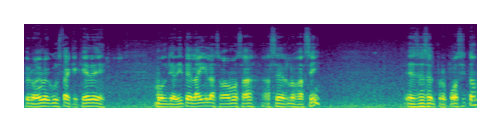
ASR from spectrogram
pero a mí me gusta que quede moldeadita el águila, so vamos a hacerlos así. Ese es el propósito.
